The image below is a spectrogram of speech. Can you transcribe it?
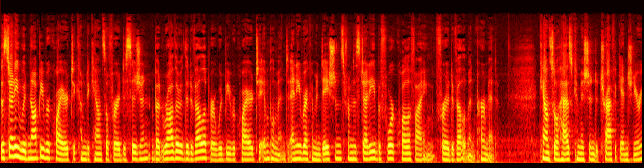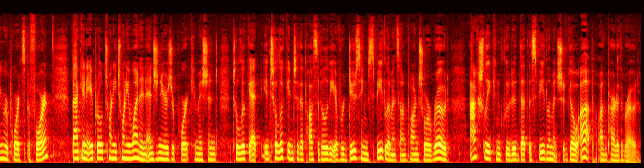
The study would not be required to come to council for a decision, but rather the developer would be required to implement any recommendations from the study before qualifying for a development permit. Council has commissioned traffic engineering reports before. Back in April 2021, an engineer's report commissioned to look at to look into the possibility of reducing speed limits on Pond Shore Road actually concluded that the speed limit should go up on part of the road.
